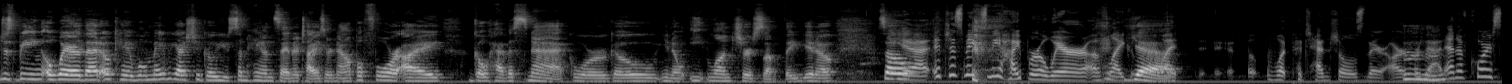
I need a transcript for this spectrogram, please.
just being aware that okay well maybe i should go use some hand sanitizer now before i go have a snack or go you know eat lunch or something you know so Yeah, it just makes me hyper aware of like Yeah. what what potentials there are for that. Mm-hmm. And of course,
